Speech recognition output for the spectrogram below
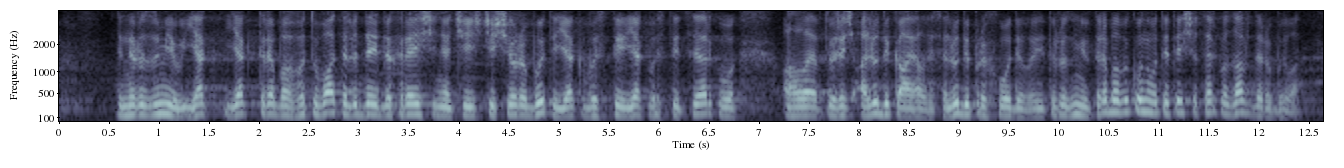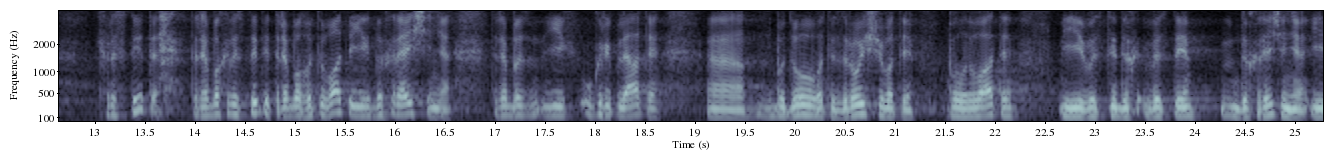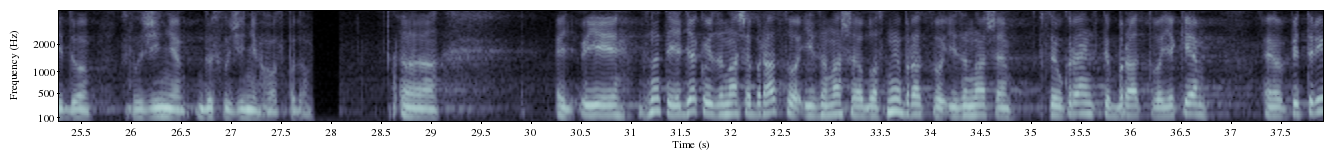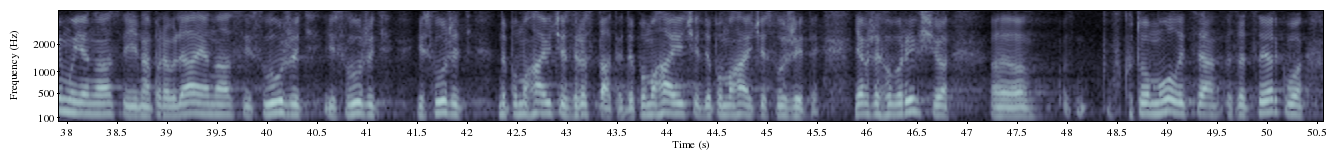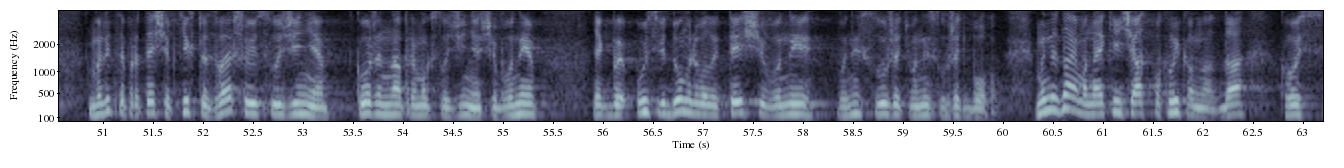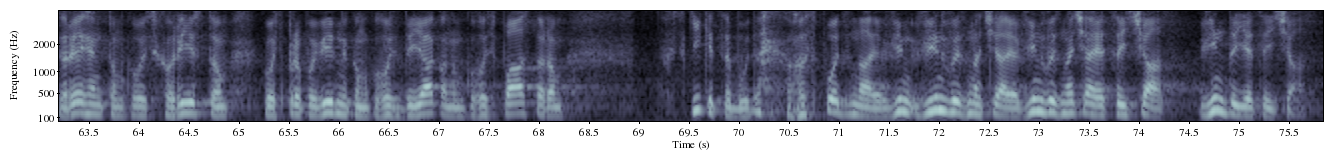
Ти не розумів, як, як треба готувати людей до хрещення, чи, чи що робити, як вести, як вести церкву. Але в той же а люди каялися, люди приходили. І ти розумів, треба виконувати те, що церква завжди робила. Хрестити, треба хрестити, треба готувати їх до хрещення, треба їх укріпляти, е, збудовувати, зрощувати, поливати і вести до, вести до хрещення і до служіння, до служіння Господу. Е, і знаєте, я дякую за наше братство і за наше обласне братство, і за наше всеукраїнське братство, яке е, підтримує нас і направляє нас, і служить, і служить, і служить, допомагаючи зростати, допомагаючи, допомагаючи служити. Я вже говорив, що е, хто молиться за церкву, моліться про те, щоб ті, хто звершують служіння, кожен напрямок служіння, щоб вони якби усвідомлювали те, що вони, вони служать, вони служать Богу. Ми не знаємо, на який час покликав нас, да? когось регентом, когось хорістом, когось проповідником, когось дияконом, когось пастором. Скільки це буде? Господь знає. Він, він визначає, Він визначає цей час, Він дає цей час.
